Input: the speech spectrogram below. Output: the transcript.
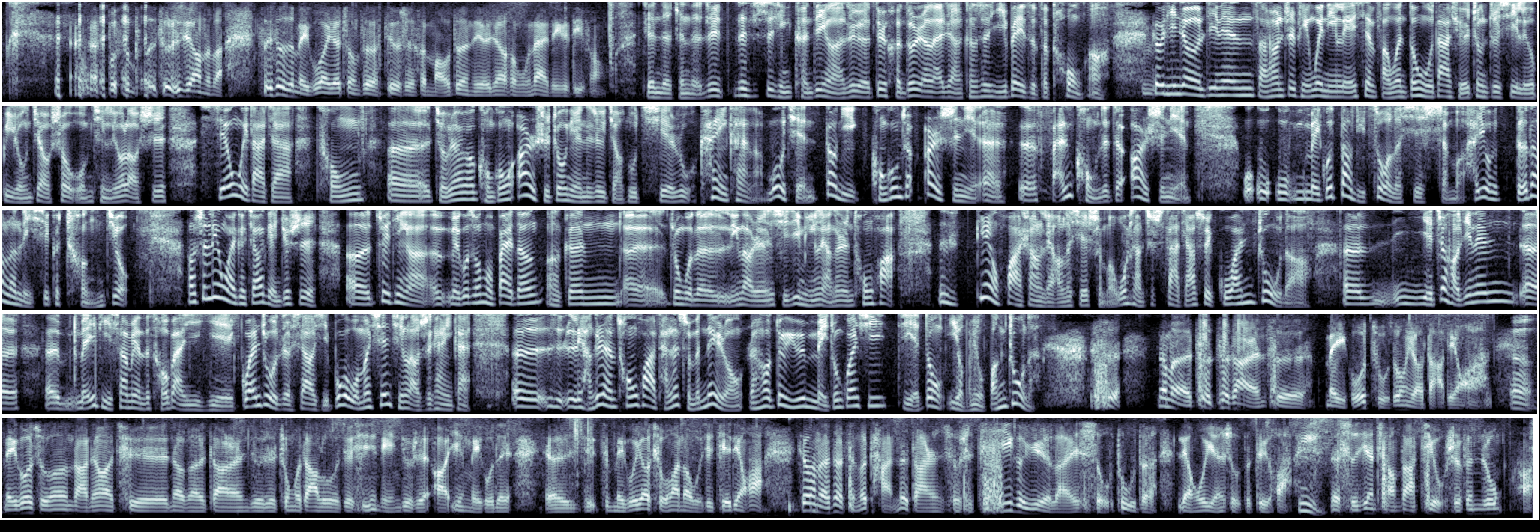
不是不是 就是这样的嘛？所以这是美国外交政策就是很矛盾的，有点很无奈的一个地方。真的，真的，这这事情肯定啊，这个对很多人来讲，可能是一辈子的痛啊。嗯、各位听众，今天早上志平为您连线访问东吴大学政治系刘碧荣教授，我们请刘老师先为大家从呃九幺幺恐攻二十周年的这个角度切入，看一看啊，目前到。底恐攻这二十年，呃呃，反恐的这二十年，我我我，美国到底做了些什么？还有得到了哪些个成就？老师，另外一个焦点就是，呃，最近啊，美国总统拜登啊、跟呃中国的领导人习近平两个人通话，呃，电话上聊了些什么？我想这是大家最关注的啊。呃，也正好今天呃呃媒体上面的头版也关注这消息。不过我们先请老师看一看，呃，两个人通话谈了什么内容，然后对于美中关系解冻有没有帮助呢？是。那么这这当然是美国主动要打电话，嗯，美国主动打电话去，那么当然就是中国大陆就习近平就是啊应美国的呃就就美国要求嘛，那我就接电话。这样呢，在整个谈的当然说是七个月来首度的两国元首的对话，嗯，那时间长达九十分钟啊，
